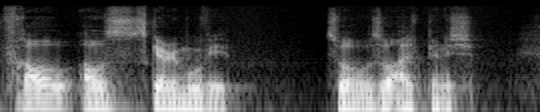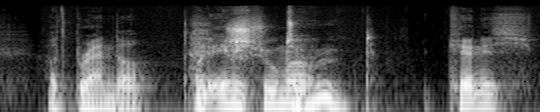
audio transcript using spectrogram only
Frau aus Scary Movie. So, so alt bin ich. Als Brander. Und Amy Stimmt. Schumer kenne ich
